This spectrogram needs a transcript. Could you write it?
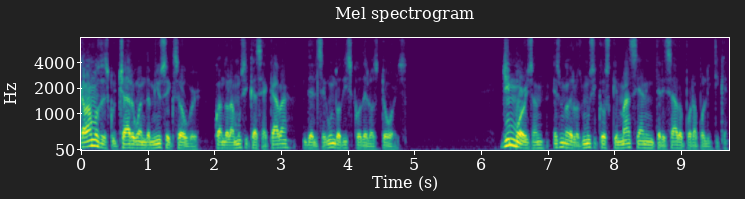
Acabamos de escuchar When the Music's Over, cuando la música se acaba, del segundo disco de los Doors. Jim Morrison es uno de los músicos que más se han interesado por la política.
